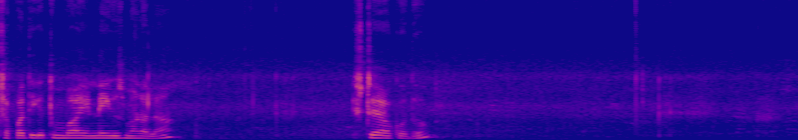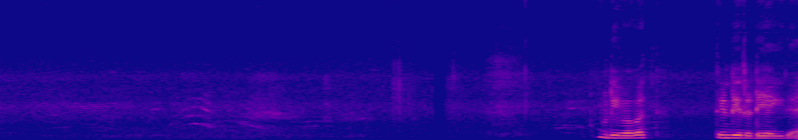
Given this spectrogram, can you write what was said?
ಚಪಾತಿಗೆ ತುಂಬ ಎಣ್ಣೆ ಯೂಸ್ ಮಾಡಲ್ಲ. ಇಷ್ಟೇ ಹಾಕೋದು. ನೋಡಿ ಇವಾಗ ತಿಂಡಿ ರೆಡಿಯಾಗಿದೆ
